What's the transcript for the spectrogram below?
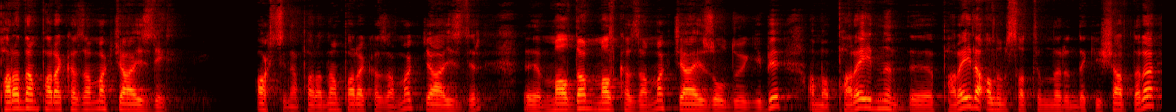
Paradan para kazanmak caiz değil. Aksine paradan para kazanmak caizdir. E, maldan mal kazanmak caiz olduğu gibi ama parayla, e, parayla alım satımlarındaki şartlara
